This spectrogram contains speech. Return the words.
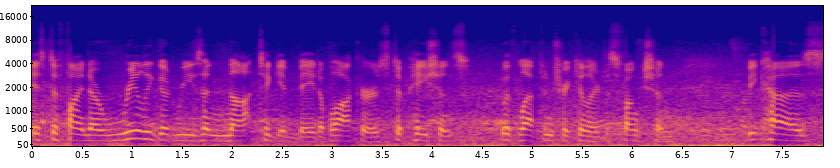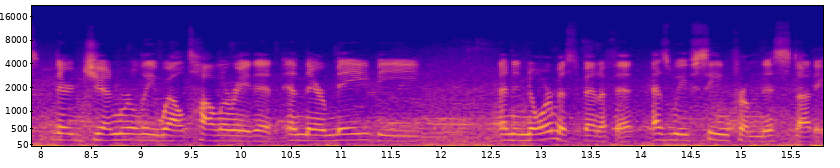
is to find a really good reason not to give beta blockers to patients with left ventricular dysfunction because they're generally well tolerated and there may be an enormous benefit as we've seen from this study.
